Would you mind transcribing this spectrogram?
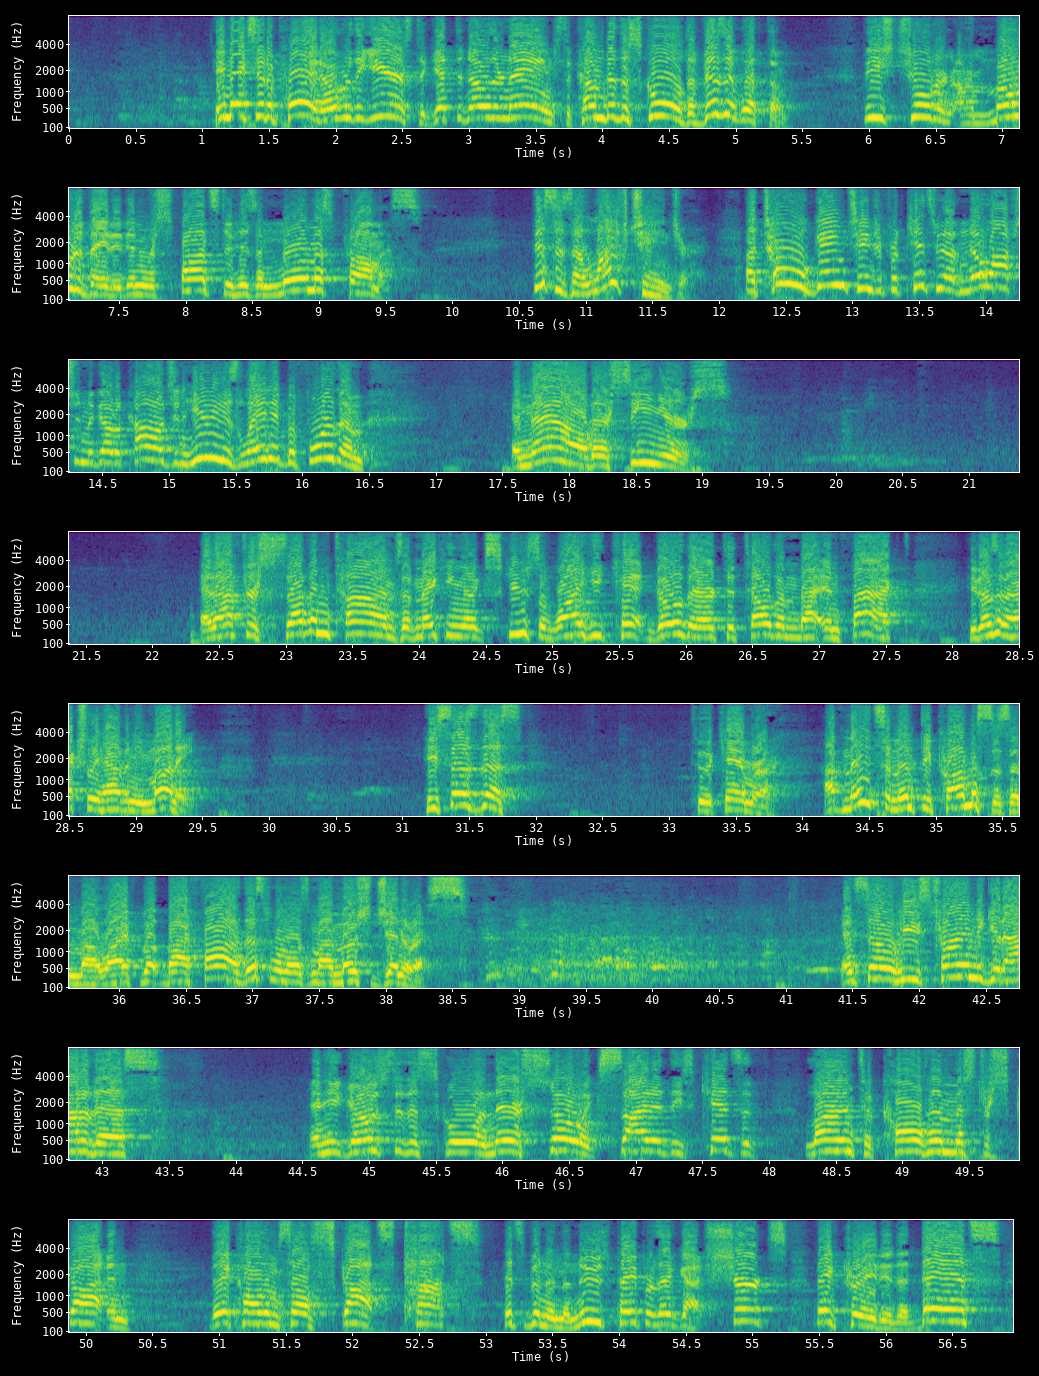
He makes it a point over the years to get to know their names, to come to the school, to visit with them. These children are motivated in response to his enormous promise. This is a life changer, a total game changer for kids who have no option to go to college, and here he has laid it before them. And now they're seniors. And after seven times of making an excuse of why he can't go there to tell them that, in fact, he doesn't actually have any money. He says this to the camera I've made some empty promises in my life, but by far this one was my most generous. and so he's trying to get out of this, and he goes to the school, and they're so excited. These kids have learned to call him Mr. Scott, and they call themselves Scott's Tots. It's been in the newspaper. They've got shirts. They've created a dance.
